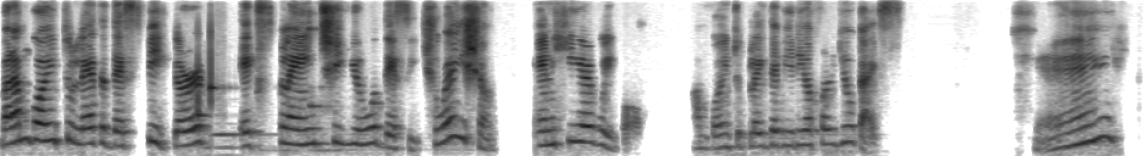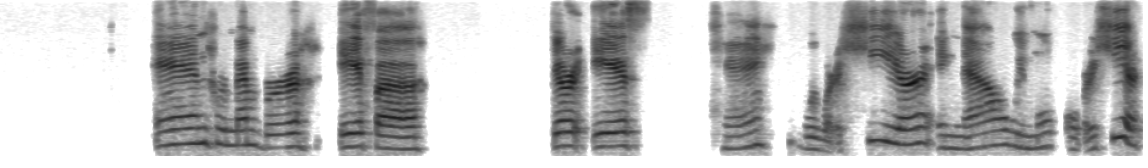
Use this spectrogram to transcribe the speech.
But I'm going to let the speaker explain to you the situation. And here we go. I'm going to play the video for you guys. Okay. And remember, if uh, there is Okay, we were here and now we move over here.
